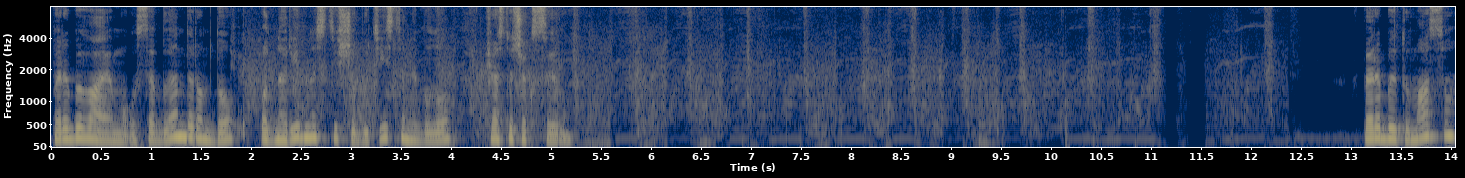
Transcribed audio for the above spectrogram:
Перебиваємо усе блендером до однорідності, щоб у тісті не було часточок сиру. Перебиту масу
